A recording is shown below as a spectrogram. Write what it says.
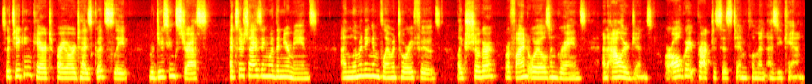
So, taking care to prioritize good sleep, reducing stress, exercising within your means, and limiting inflammatory foods like sugar, refined oils and grains, and allergens are all great practices to implement as you can.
